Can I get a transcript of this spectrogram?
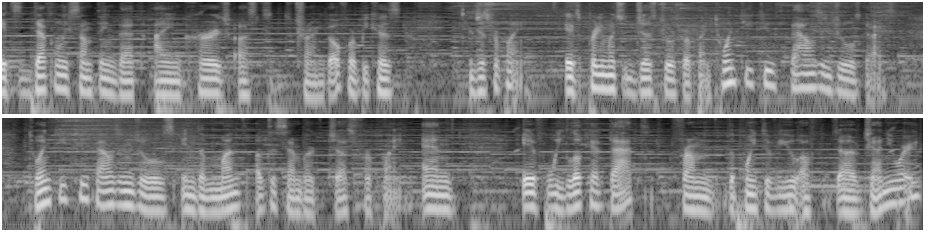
it's definitely something that I encourage us to, to try and go for because just for playing. It's pretty much just jewels for playing. 22,000 jewels, guys. 22,000 jewels in the month of December just for playing. And if we look at that from the point of view of uh, January,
